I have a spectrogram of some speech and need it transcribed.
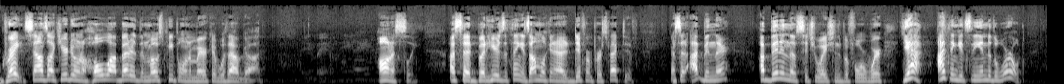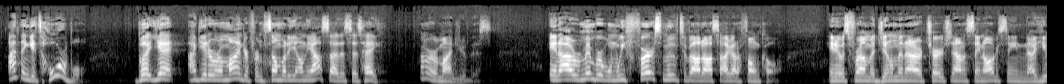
Great. Sounds like you're doing a whole lot better than most people in America without God. Honestly. I said, but here's the thing is I'm looking at a different perspective. I said, I've been there. I've been in those situations before where, yeah, I think it's the end of the world. I think it's horrible. But yet, I get a reminder from somebody on the outside that says, hey, I'm going to remind you of this. And I remember when we first moved to Valdosta, I got a phone call. And it was from a gentleman at our church down in St. Augustine. Now, he,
